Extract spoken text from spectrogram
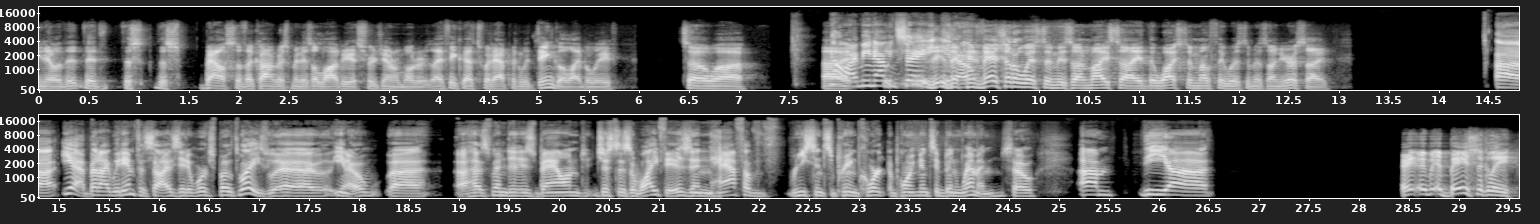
you know that that the, the spouse of a congressman is a lobbyist for General Motors. I think that's what happened with Dingell, I believe. So. Uh, No, I mean, I would say, the, the know- conventional wisdom is on my side. The Washington Monthly wisdom is on your side. Uh, yeah, but I would emphasize that it works both ways. Uh, you know, uh, a husband is bound just as a wife is, and half of recent Supreme Court appointments have been women. So um, the uh, It- it- basically,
